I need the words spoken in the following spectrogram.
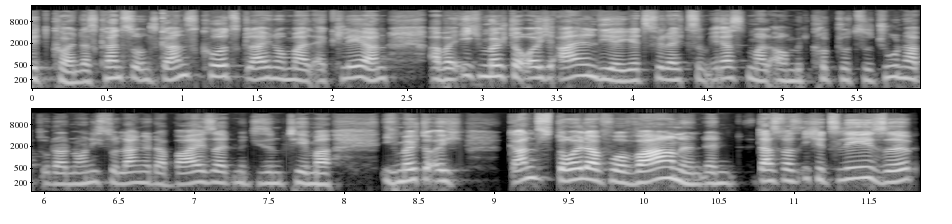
Bitcoin. Das kannst du uns ganz kurz gleich nochmal erklären. Aber ich möchte euch allen, die ihr jetzt vielleicht zum ersten Mal auch mit Krypto zu tun habt oder noch nicht so lange dabei seid mit diesem Thema, ich möchte euch ganz doll davor warnen, denn das, was ich jetzt lese,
